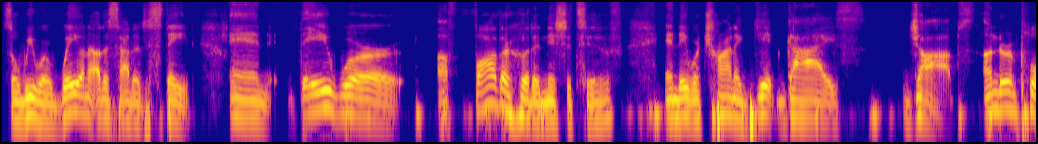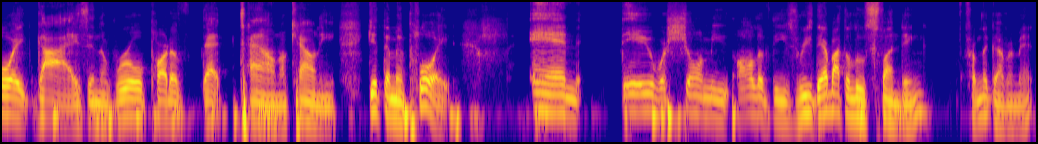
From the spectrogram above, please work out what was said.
So we were way on the other side of the state. And they were a fatherhood initiative, and they were trying to get guys jobs, underemployed guys in the rural part of that town or county, get them employed. And they were showing me all of these reasons. They're about to lose funding from the government.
